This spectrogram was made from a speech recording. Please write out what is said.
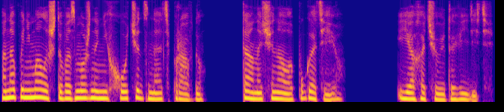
она понимала, что, возможно, не хочет знать правду. Та начинала пугать ее. «Я хочу это видеть».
